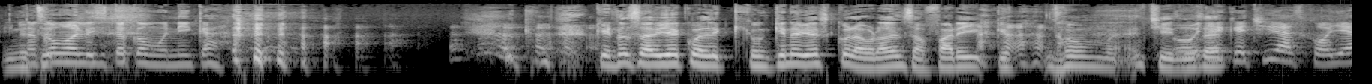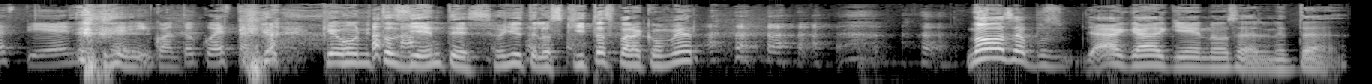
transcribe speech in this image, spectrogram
Y No te- como Luisito Comunica. que no sabía cuál, con quién habías colaborado en Safari. Que, no manches, o Oye, sea, qué chidas joyas tienes eh, y cuánto cuestan. qué bonitos dientes. Oye, ¿te los quitas para comer? No, o sea, pues ya cada quien, ¿no? O sea, la neta,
